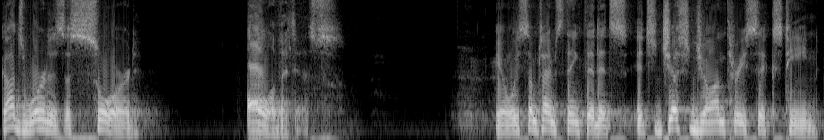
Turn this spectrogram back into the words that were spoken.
God's word is a sword. All of it is. You know, we sometimes think that it's, it's just John 3.16,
